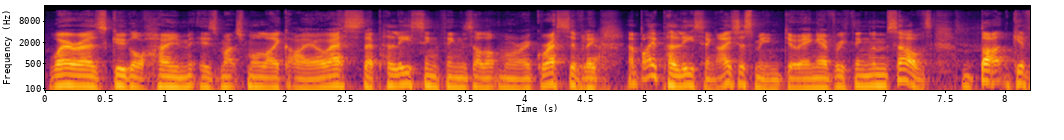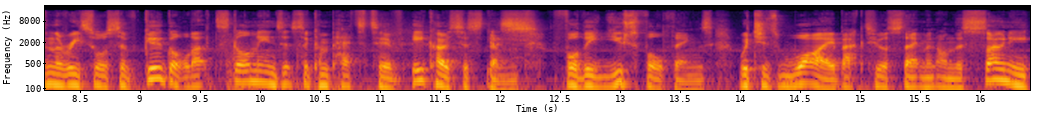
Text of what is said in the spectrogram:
whereas Google Home is much more like iOS. They're policing things a lot more aggressively, Yeah. and by policing, I just mean doing everything themselves. But given the resource of Google, that still means it's a competitive ecosystem Yes. For the useful things, which is why back to your statement on the Sony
